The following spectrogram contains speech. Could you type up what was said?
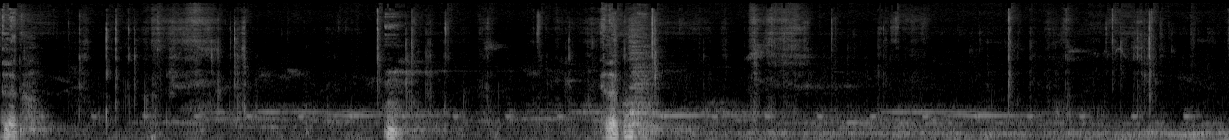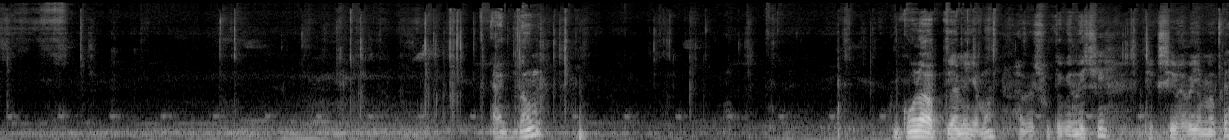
দেখো। দেখো। একদম গোড়া অব্দি আমি যেমন ভাবে সুতো বেঁধেছি, ঠিক সেভাবেই আমি ওকে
